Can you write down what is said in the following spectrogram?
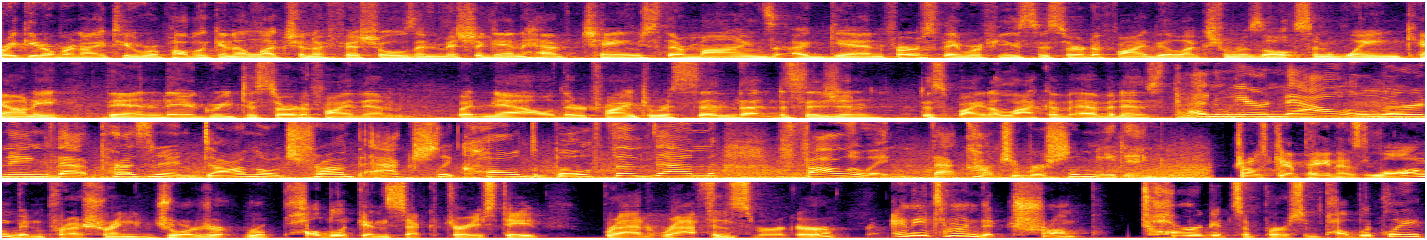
Breaking overnight, two Republican election officials in Michigan have changed their minds again. First, they refused to certify the election results in Wayne County. Then they agreed to certify them. But now they're trying to rescind that decision despite a lack of evidence. And we are now learning that President Donald Trump actually called both of them following that controversial meeting. Trump's campaign has long been pressuring Georgia Republican Secretary of State Brad Raffensperger. Anytime that Trump targets a person publicly,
